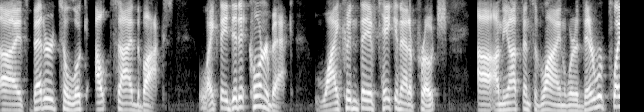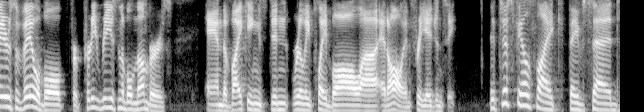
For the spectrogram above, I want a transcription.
uh, it's better to look outside the box, like they did at cornerback. Why couldn't they have taken that approach? uh, on the offensive line where there were players available for pretty reasonable numbers, and the Vikings didn't really play ball uh, at all in free agency. It just feels like they've said,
